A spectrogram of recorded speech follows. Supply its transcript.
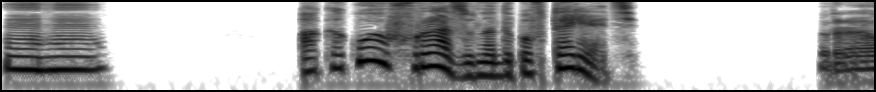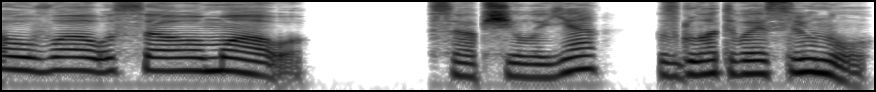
Угу. А какую фразу надо повторять? «Рау-вау-сао-мао», — сообщила я, сглатывая слюну.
